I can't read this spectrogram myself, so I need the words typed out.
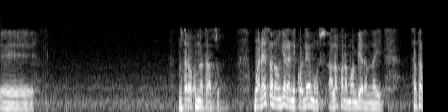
E, mstari wa kumi na tatu bwana yesu anaongea na nikodemus alafu anamwambia namna hii. Sasa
